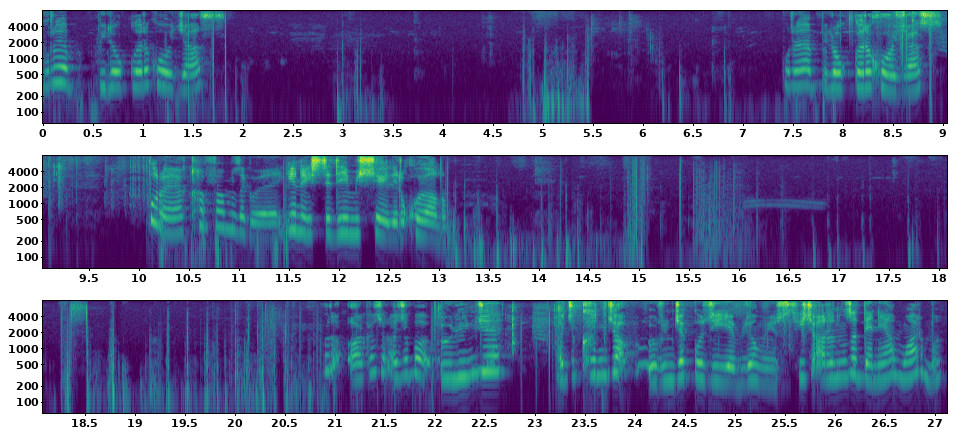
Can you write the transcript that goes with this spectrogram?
buraya blokları koyacağız. Buraya blokları koyacağız. Buraya kafamıza göre yine istediğimiz şeyleri koyalım. Arkadaşlar acaba ölünce acıkınca örümcek gözü yiyebiliyor muyuz? Hiç aranızda deneyen var mı?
